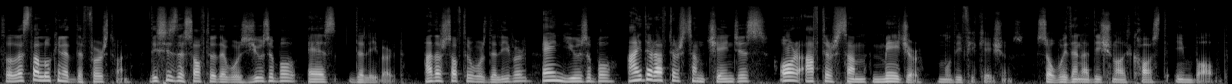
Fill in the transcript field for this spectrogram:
So let's start looking at the first one. This is the software that was usable as delivered. Other software was delivered and usable either after some changes or after some major modifications, so with an additional cost involved.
